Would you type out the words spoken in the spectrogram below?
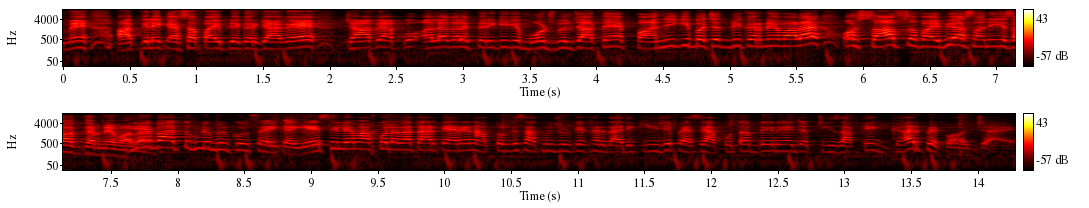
में आपके लिए एक ऐसा पाइप लेकर के आ गए जहाँ पे आपको अलग अलग तरीके के मोड्स मिल जाते हैं। पानी की बचत भी करने वाला है और साफ़ सफ़ाई भी आसानी के साथ करने वाला है। बात तुमने बिल्कुल सही कही है इसीलिए हम आपको लगातार कह रहे हैं नापतोल के साथ में जुड़ के खरीदारी कीजिए पैसे आपको तब देने हैं जब चीज़ आपके घर पे पहुँच जाए।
